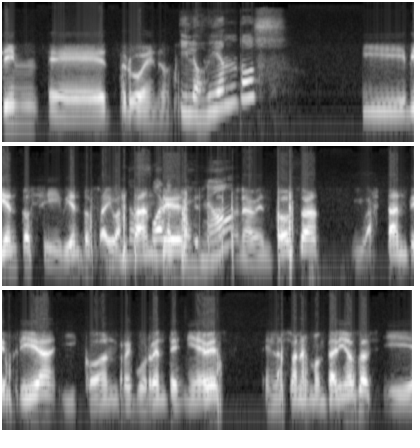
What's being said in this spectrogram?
sin eh, truenos. ¿Y los vientos? Y vientos, sí, vientos hay bastantes, es una zona ventosa y bastante fría y con recurrentes nieves en las zonas montañosas y,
